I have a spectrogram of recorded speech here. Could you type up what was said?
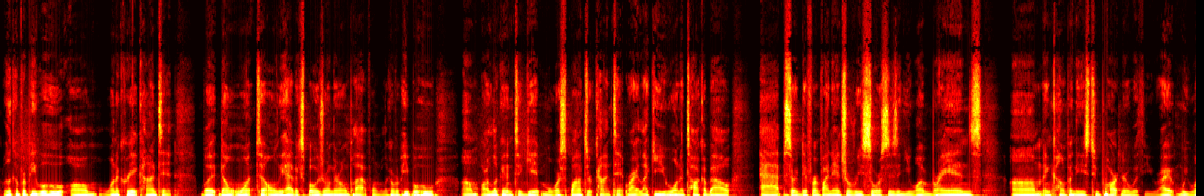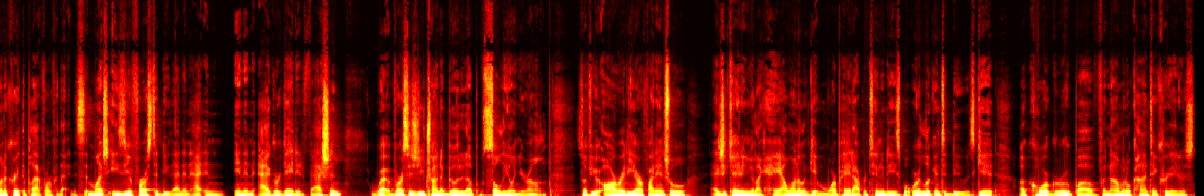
We're looking for people who um, want to create content, but don't want to only have exposure on their own platform. We're looking for people who um, are looking to get more sponsored content, right? Like you want to talk about apps or different financial resources and you want brands um, and companies to partner with you, right? We want to create the platform for that. And it's much easier for us to do that in, in, in an aggregated fashion versus you trying to build it up solely on your own. So if you already are financial educating, you're like, hey, I want to get more paid opportunities, what we're looking to do is get a core group of phenomenal content creators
